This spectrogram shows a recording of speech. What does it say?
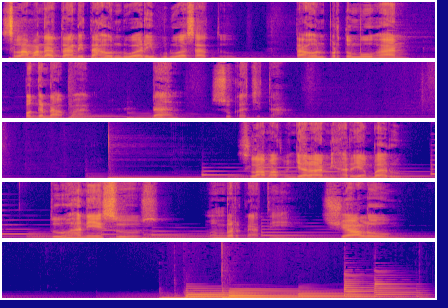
Selamat datang di tahun 2021, tahun pertumbuhan, penggenapan, dan sukacita. Selamat menjalani hari yang baru. Tuhan Yesus memberkati. Shalom.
